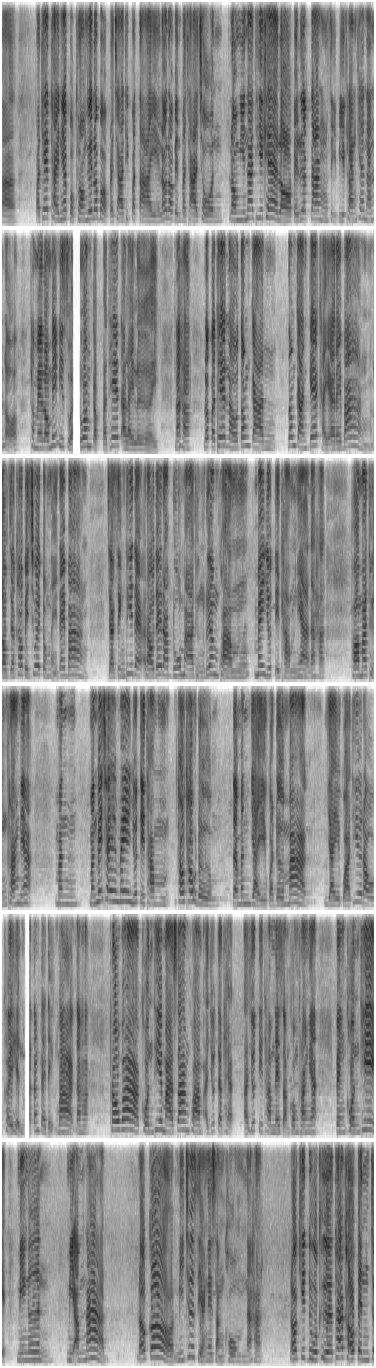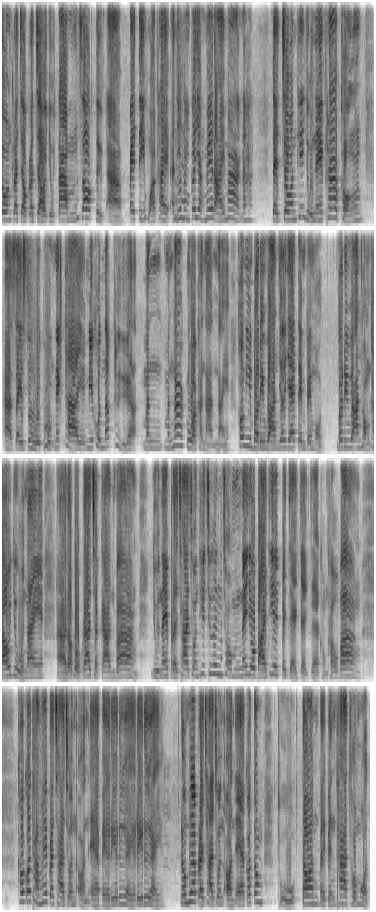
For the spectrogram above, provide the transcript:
อ่า ประเทศไทยเนี่ยปกครองด้วยระบอบประชาธิปไตย แล้วเราเป็นประชาชน เรามีหน้าที่แค่รอไปเลือกตั้งสี่ปีครั้งแค่นั้นหรอทำไมเราไม่มีส่วนร่วมกับประเทศอะไรเลยนะคะ แล้วประเทศเราต้องการต้องการแก้ไขอะไรบ้าง เราจะเข้าไปช่วยตรงไหนได้บ้าง จากสิ่งที่เราได้รับรู้มาถึงเรื่องความไม่ยุติธรรมเนี่ยนะคะพอมาถึงครั้งเนี้ยมันมันไม่ใช่ไม่ยุติธรรมเท่าเท่าเดิม แต่มันใหญ่กว่าเดิมมาก ใหญ่กว่าที่เราเคยเห็น ตั้งแต่เด็กมากนะคะ เพราะว่าคนที่มาสร้างความอายุติธรรมอายุติธรรมในสังคมครั้งนี้เป็นคนที่มีเงิน มีอำนาจ แล้วก็มีชื่อเสียงในสังคมนะคะเราคิดดูคือถ้าเขาเป็นโจรกระจอกกระจอกอยู่ตามซอกตึกอ่าไปตีหัวใคร อันนี้มันก็ยังไม่ร้ายมากนะคะ แต่โจรที่อยู่ในคราบของอาใส่สูทผูกเนคไทมีคนนับถืออะมันมันน่ากลัวขนาดไหน เขามีบริวารเยอะแยะเต็มไปหมด บริวารของเขาอยู่ในระบบราชการบ้าง อยู่ในประชาชนที่ชื่นชมนโยบายที่ไปแจกแจกแจกของเขาบ้าง เขาก็ทำให้ประชาชนอ่อนแอไปเรื่อยๆเรื่อยๆแล้วเมื่อประชาชนอ่อนแอก็ต้องถูกต้อนไปเป็นทาสเขาหมด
